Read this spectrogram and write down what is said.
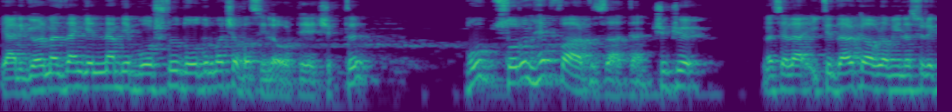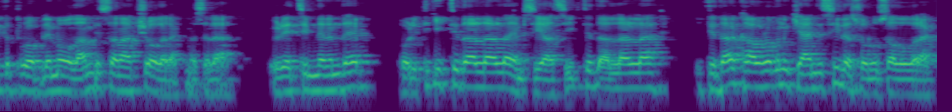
Yani görmezden gelinen bir boşluğu doldurma çabasıyla ortaya çıktı. Bu sorun hep vardı zaten. Çünkü mesela iktidar kavramıyla sürekli problemi olan bir sanatçı olarak mesela üretimlerimde hep politik iktidarlarla hem siyasi iktidarlarla iktidar kavramının kendisiyle sorunsal olarak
